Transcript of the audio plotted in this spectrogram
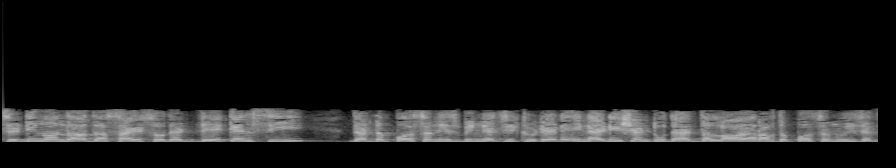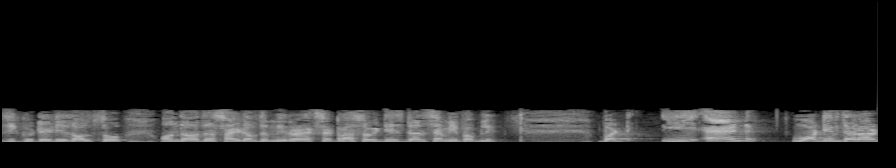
sitting on the other side so that they can see that the person is being executed. In addition to that, the lawyer of the person who is executed is also on the other side of the mirror, etc. So it is done semi public. But, and what if there are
